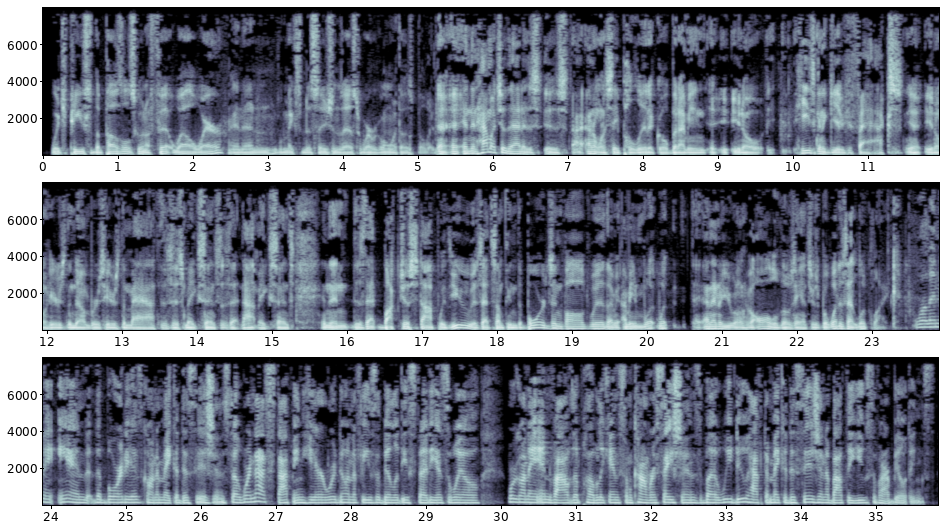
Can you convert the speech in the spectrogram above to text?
which piece of the puzzle is going to fit well where, and then we'll make some decisions as to where we're going with those buildings. Uh, and then how much of that is, is, I I don't want to say political, but I mean, you know, he's going to give you facts. You know, you know, here's the numbers, here's the math. Does this make sense? Does that not make sense? And then does that buck just stop with you? Is that something the board's involved with? I mean, I mean, what, what, and I know you don't have all of those answers, but what does that look like? Well, in the end, the board is going to make a decision. So we're not stopping here. We're doing a feasibility study as well. We're going to involve the public in some conversations, but we do have to make a decision about the use of our buildings.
